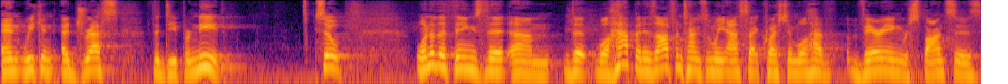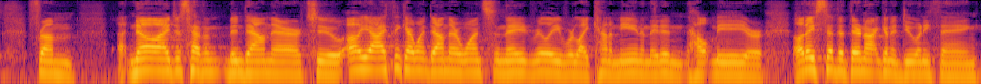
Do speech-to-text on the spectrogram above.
and we can address the deeper need. So, one of the things that, um, that will happen is oftentimes when we ask that question, we'll have varying responses from, uh, no, I just haven't been down there, to, oh, yeah, I think I went down there once and they really were like kind of mean and they didn't help me, or, oh, they said that they're not going to do anything.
